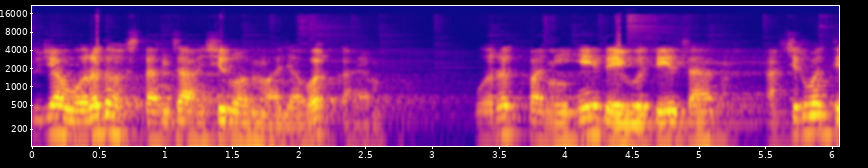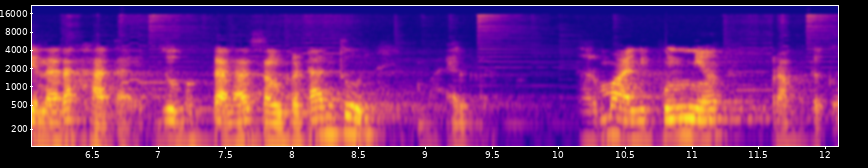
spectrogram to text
तुझ्या वरद हस्तांचा आशीर्वाद माझ्यावर कायम वरद पाणी हे देवतेचा आशीर्वाद देणारा हात आहे जो भक्ताला संकटांतून बाहेर काढतो. धर्म आणि पुण्य प्राप्त कर.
